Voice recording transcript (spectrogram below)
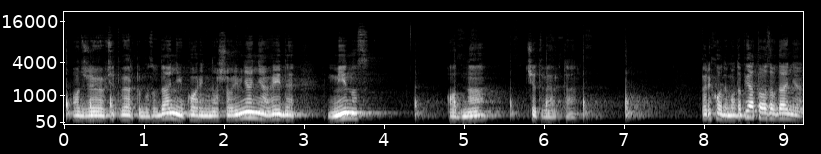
Отже, в четвертому завданні корінь нашого рівняння вийде мінус 1 четверта. Переходимо до п'ятого завдання.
